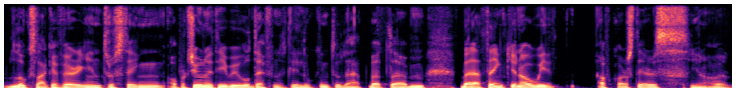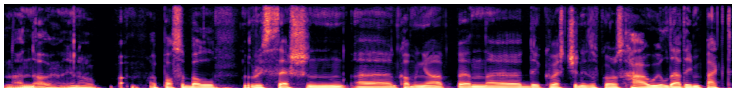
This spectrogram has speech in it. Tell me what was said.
looks like a very interesting opportunity, we will definitely look into that. But um, but I think you know with of course there's you know another, you know a possible recession uh, coming up, and uh, the question is of course how will that impact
